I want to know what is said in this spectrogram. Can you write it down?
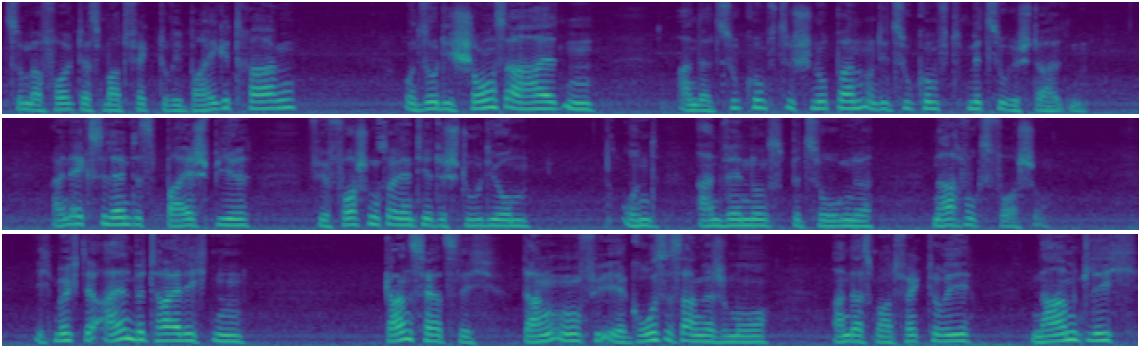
zum Erfolg der Smart Factory beigetragen und so die Chance erhalten, an der Zukunft zu schnuppern und die Zukunft mitzugestalten. Ein exzellentes Beispiel für forschungsorientiertes Studium und anwendungsbezogene Nachwuchsforschung. Ich möchte allen Beteiligten ganz herzlich danken für ihr großes Engagement an der Smart Factory, namentlich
